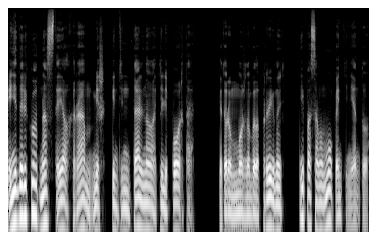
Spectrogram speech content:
И недалеко от нас стоял храм межконтинентального телепорта, которым можно было прыгнуть и по самому континенту.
